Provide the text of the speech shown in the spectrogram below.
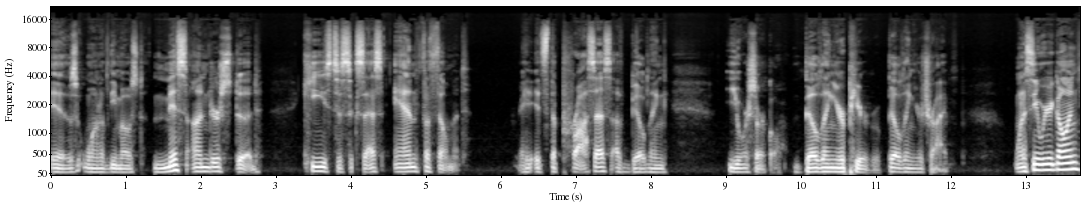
is one of the most misunderstood keys to success and fulfillment. It's the process of building your circle, building your peer group, building your tribe. Want to see where you're going?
